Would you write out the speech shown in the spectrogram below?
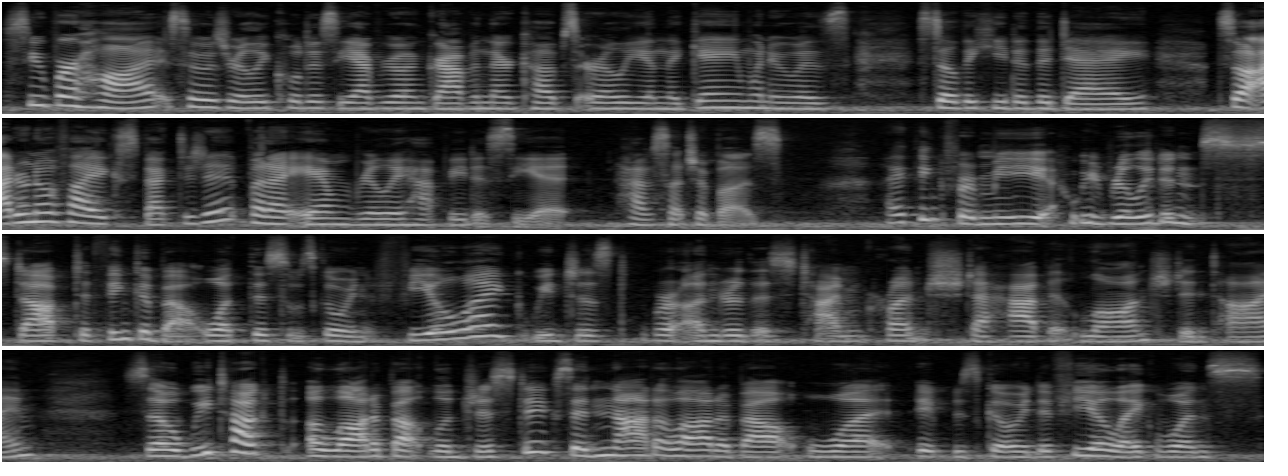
super hot, so it was really cool to see everyone grabbing their cups early in the game when it was still the heat of the day. So I don't know if I expected it, but I am really happy to see it have such a buzz. I think for me, we really didn't stop to think about what this was going to feel like. We just were under this time crunch to have it launched in time. So we talked a lot about logistics and not a lot about what it was going to feel like once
